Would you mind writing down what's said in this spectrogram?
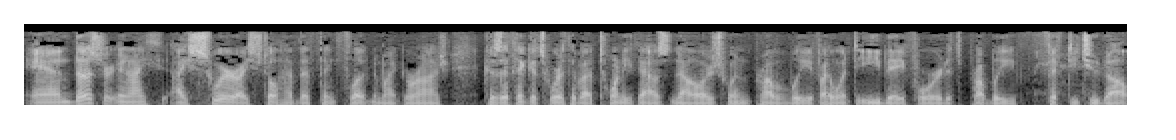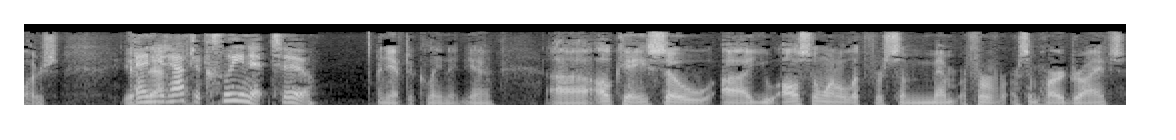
and those are. And I I swear I still have that thing floating in my garage because I think it's worth about twenty thousand dollars. When probably if I went to eBay for it, it's probably fifty two dollars. And you'd have to clean it too. and you have to clean it. Yeah. Uh, okay, so uh, you also want to look for some mem- for some hard drives.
